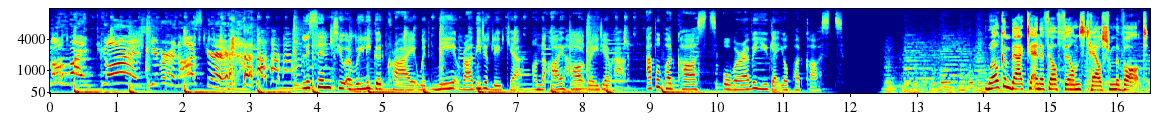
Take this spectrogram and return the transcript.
Oh my gosh, give her an Oscar! Listen to A Really Good Cry with me, Radhi Devlukia, on the iHeartRadio app, Apple Podcasts, or wherever you get your podcasts. Welcome back to NFL Films Tales from the Vault.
